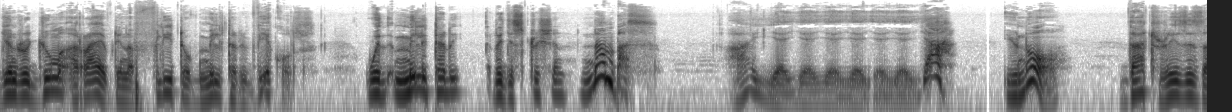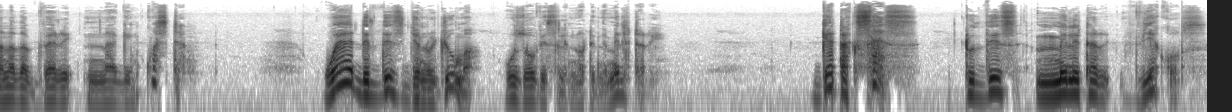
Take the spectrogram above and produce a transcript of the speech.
General Juma arrived in a fleet of military vehicles with military registration numbers. Ah, yeah, yeah, yeah, yeah, yeah, yeah, yeah. You know, that raises another very nagging question. Where did this General Juma, who's obviously not in the military, get access to these military vehicles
